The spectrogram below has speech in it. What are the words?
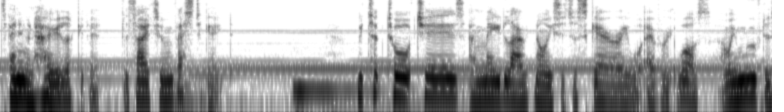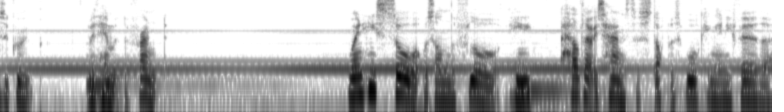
depending on how you look at it, decided to investigate. We took torches and made loud noises to scare away whatever it was, and we moved as a group, with him at the front. When he saw what was on the floor, he held out his hands to stop us walking any further.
